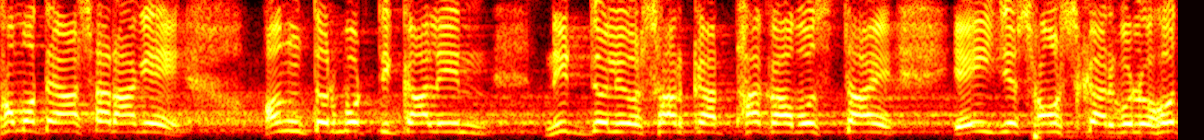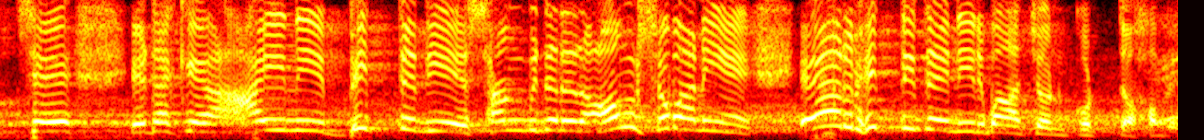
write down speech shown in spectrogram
ক্ষমতায় আসার আগে অন্তর্বর্তীকালীন নির্দলীয় সরকার থাকা অবস্থায় এই যে সংস্কারগুলো হচ্ছে, এটাকে আইনি ভিত্তি দিয়ে সংবিধানের অংশ বানিয়ে এর ভিত্তিতে নির্বাচন করতে হবে।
